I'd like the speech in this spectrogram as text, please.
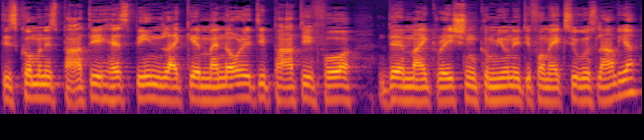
this Communist Party has been like a minority party for the migration community from ex-Yugoslavia.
